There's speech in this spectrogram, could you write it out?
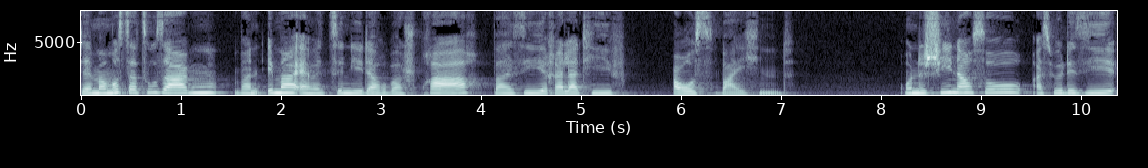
Denn man muss dazu sagen, wann immer er mit Cindy darüber sprach, war sie relativ ausweichend. Und es schien auch so, als würde sie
